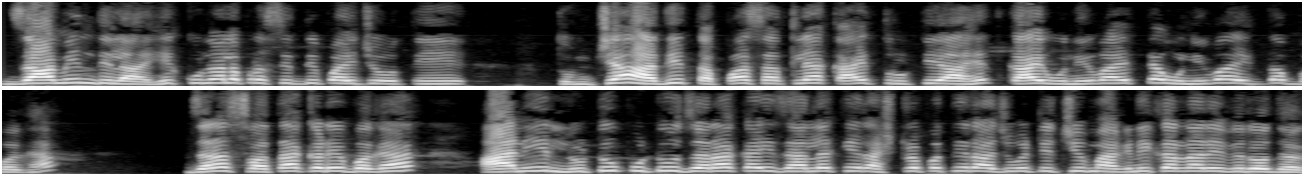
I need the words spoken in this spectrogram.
जामीन दिला ही कुणाला प्रसिद्धी पाहिजे होती? तुमच्या आधी तपासातल्या काय त्रुटी आहेत काय उणिवा आहेत त्या उणिवा एकदा बघा. जरा स्वतःकडे बघा आणि लुटूपुटू जरा काही झालं की राष्ट्रपती राजवटीची मागणी करणारे विरोधक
